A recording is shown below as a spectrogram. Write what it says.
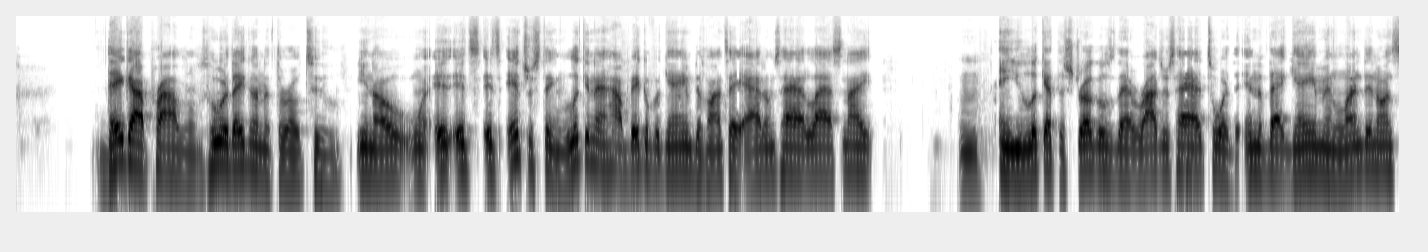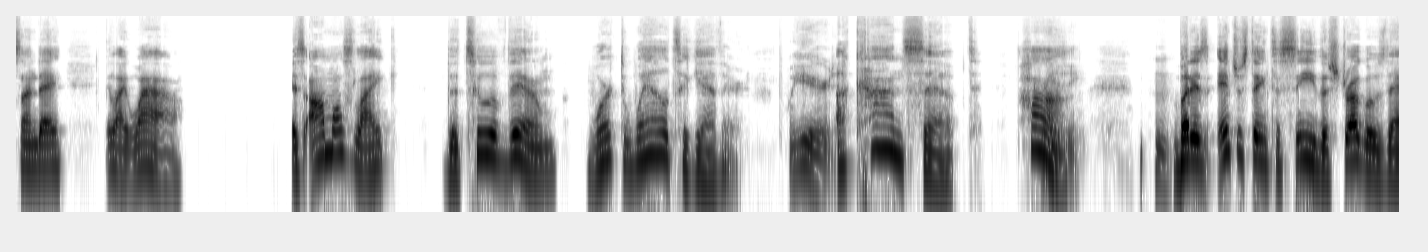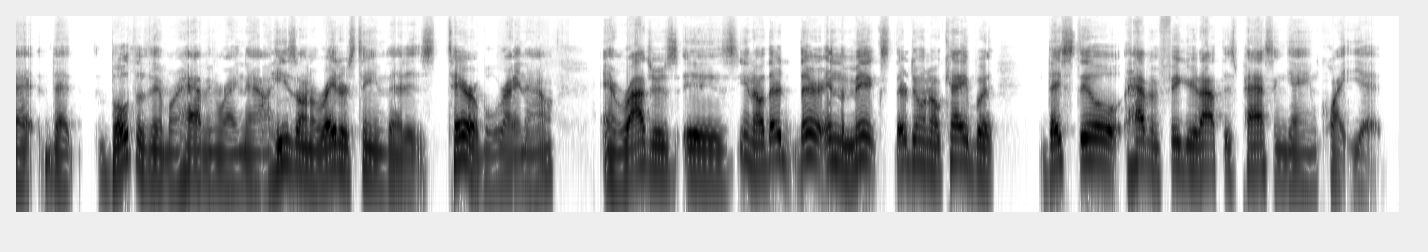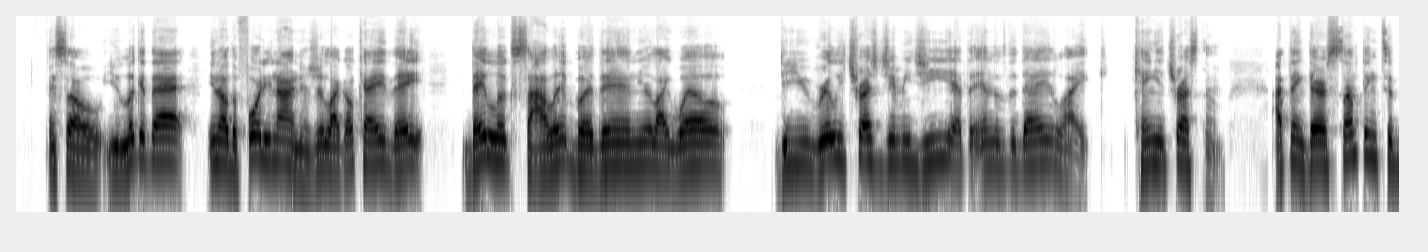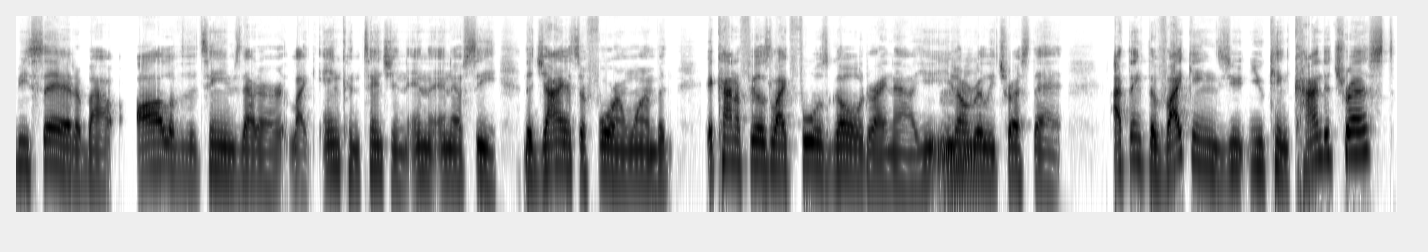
they got problems. Who are they going to throw to? You know, it, it's it's interesting looking at how big of a game Davante Adams had last night, Mm. and you look at the struggles that Rodgers had toward the end of that game in London on Sunday. You're like, wow, it's almost like the two of them worked well together. Weird. A concept, huh? Crazy. but it's interesting to see the struggles that that both of them are having right now. He's on a Raiders team that is terrible right now, and Rodgers is, you know, they're they're in the mix. They're doing okay, but they still haven't figured out this passing game quite yet. And so you look at that, you know, the 49ers, you're like, okay, they they look solid, but then you're like, well, do you really trust Jimmy G at the end of the day? Like, can you trust him? I think there's something to be said about all of the teams that are like in contention in the NFC. The Giants are four and one, but it kind of feels like fool's gold right now. You you don't Mhm. really trust that. I think the Vikings you you can kind of trust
